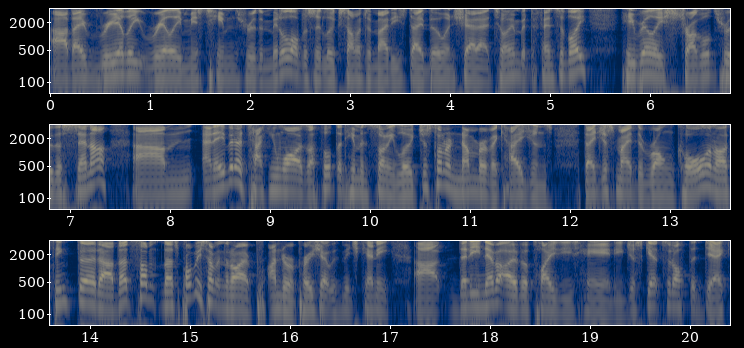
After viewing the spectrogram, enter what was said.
uh, they really, really missed him through the middle. Obviously, Luke Sommerton made his debut and shout out to him, but defensively, he really struggled through the centre. Um, and even attacking wise, I thought that him and Soni Luke, just on a number of occasions, they just made the wrong call. And I think that uh, that's some that's probably something that I underappreciate with Mitch Kenny. Uh, that he never overplays his hand. He just gets it off the deck,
